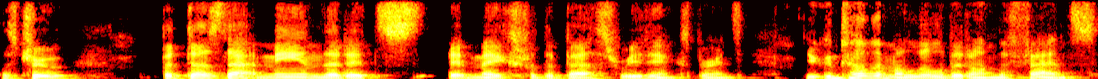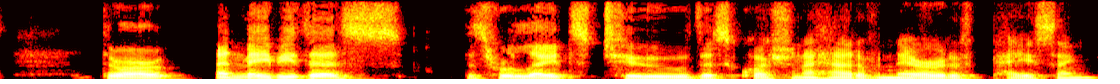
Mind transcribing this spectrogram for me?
That's true. But does that mean that it's it makes for the best reading experience? You can tell them a little bit on the fence. There are, and maybe this this relates to this question I had of narrative pacing.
